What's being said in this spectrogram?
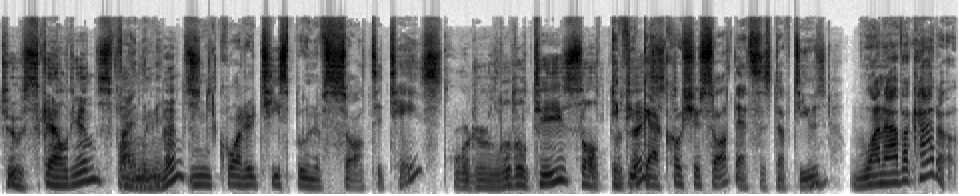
Two scallions, finely, min- minced. mm, Quarter teaspoon of salt to taste. Quarter little tea, salt to taste. If you've got kosher salt, that's the stuff to use. One avocado.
